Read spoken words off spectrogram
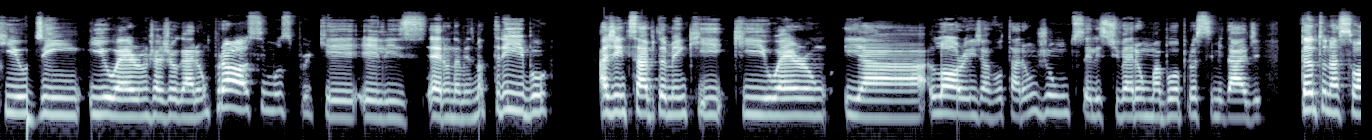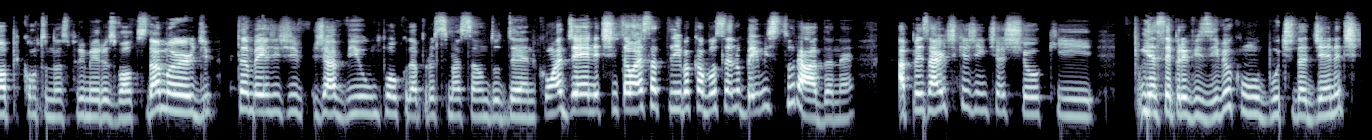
que o Dean e o Aaron já jogaram próximos, porque eles eram da mesma tribo. A gente sabe também que, que o Aaron e a Lauren já votaram juntos, eles tiveram uma boa proximidade, tanto na swap quanto nos primeiros votos da Merge. Também a gente já viu um pouco da aproximação do Dan com a Janet, então essa tribo acabou sendo bem misturada, né? Apesar de que a gente achou que ia ser previsível com o boot da Janet,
